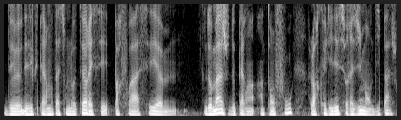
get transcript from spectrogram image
des expérimentations de l'auteur. Et c'est parfois assez... Euh, dommage de perdre un, temps fou alors que l'idée se résume en 10 pages.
